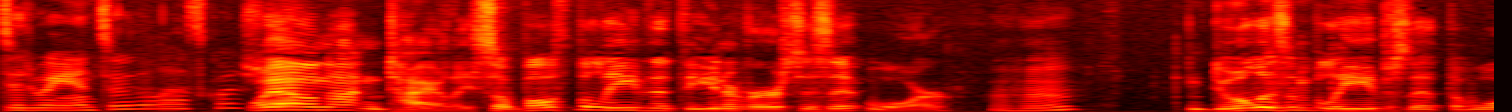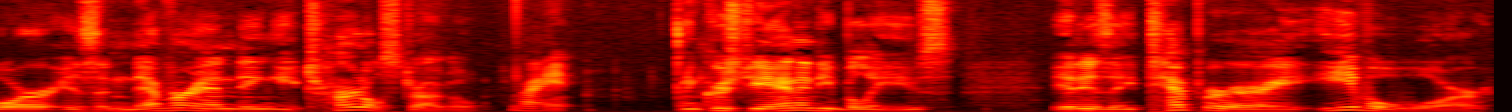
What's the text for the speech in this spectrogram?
Did we answer the last question? well, not entirely. So both believe that the universe is at war. Mm-hmm. Dualism believes that the war is a never-ending, eternal struggle, right. and Christianity believes it is a temporary evil war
